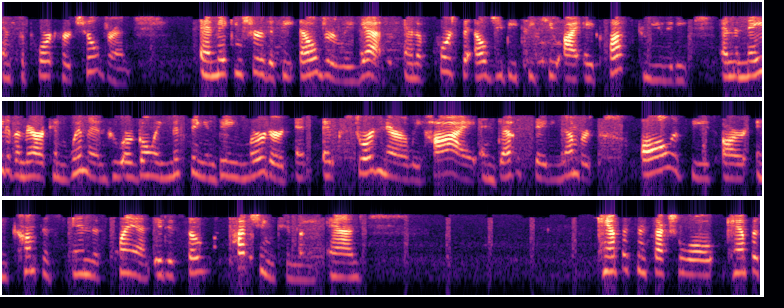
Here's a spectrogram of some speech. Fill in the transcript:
and support her children and making sure that the elderly, yes, and of course the LGBTQIA plus community and the Native American women who are going missing and being murdered at extraordinarily high and devastating numbers, all of these are encompassed in this plan. It is so touching to me and campus and sexual campus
